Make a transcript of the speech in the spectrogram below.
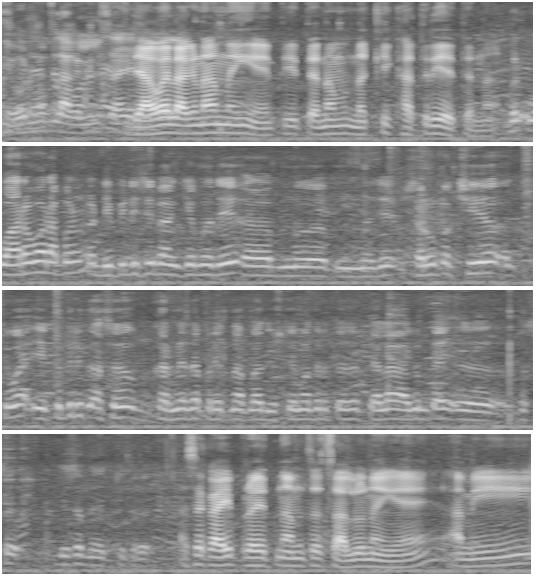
निवडणूक आहे. द्यावं लागणार नाही आहे ती त्यांना नक्की खात्री आहे त्यांना. बरं वारंवार आपण डी पी डी सी बँकेमध्ये म्हणजे सर्वपक्षीय किंवा एकत्रित असं करण्याचा प्रयत्न आपला दिसतोय मात्र तसं त्याला अजून काही तसं दिसत नाही चित्र. असं काही प्रयत्न आमचा चालू नाही आहे आम्ही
